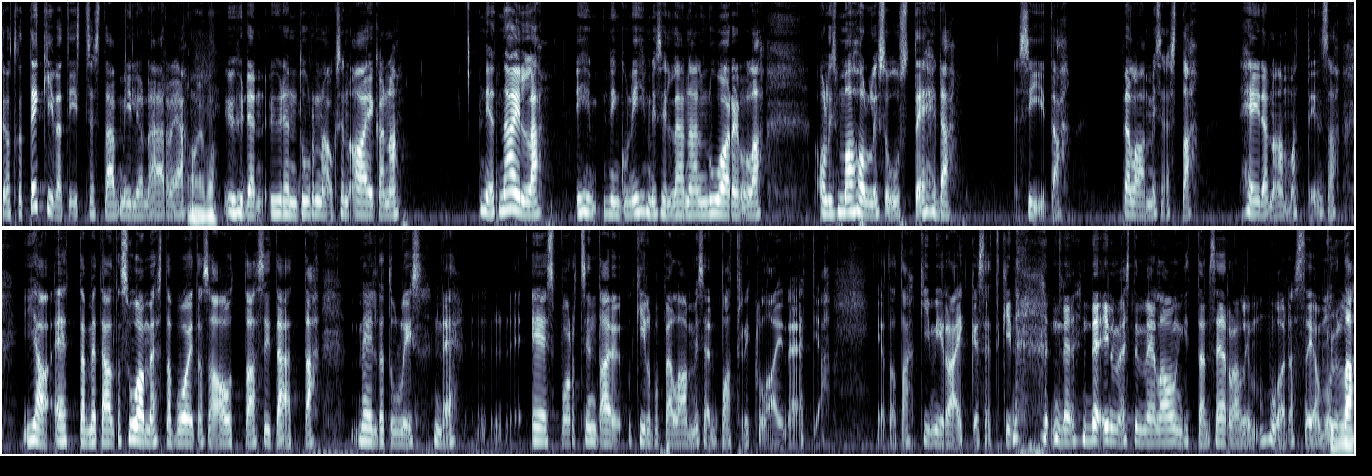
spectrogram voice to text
jotka tekivät itsestään miljonäärejä yhden, yhden turnauksen aikana, niin että näillä niin kuin ihmisillä ja näillä nuorilla olisi mahdollisuus tehdä siitä pelaamisesta heidän ammattinsa. Ja että me täältä Suomesta voitaisiin auttaa sitä, että meiltä tulisi ne e-sportsin tai kilpapelaamisen Patrick Laineet ja, ja tota Kimi Räikkösetkin. ne, ne, ilmeisesti meillä onkin tämän Serralin muodossa jo, Kyllä. mutta,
